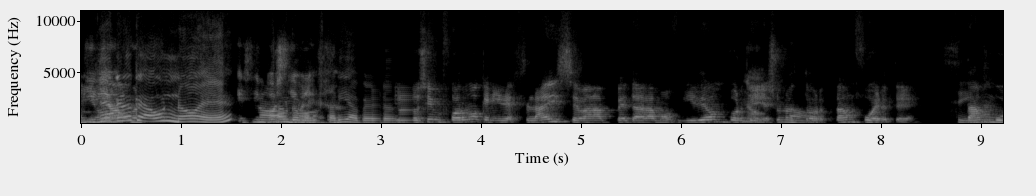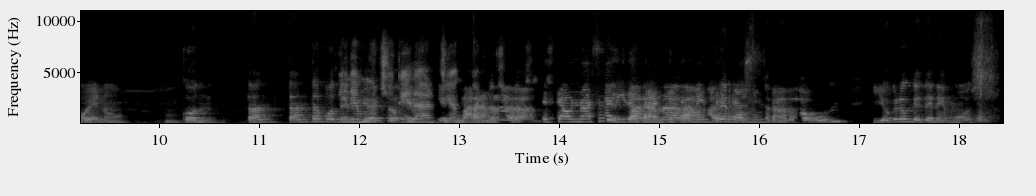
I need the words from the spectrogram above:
Eh, yo creo que aún no, ¿eh? es No, me imposible. gustaría, pero. yo os informo que ni de Fly se van a petar a Moff Gideon porque No. es un No. actor tan fuerte, Sí. tan bueno, Hmm. con tan, tanta potencia. Tiene mucho que dar para Giancarlo nada. Es que aún no ha que salido para nada prácticamente ha realmente. demostrado aún. Yo creo que tenemos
